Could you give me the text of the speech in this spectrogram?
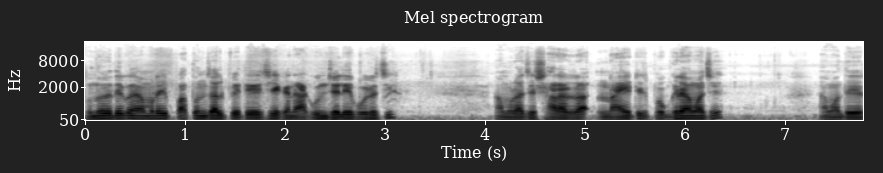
বন্ধুরা, দেখুন, আমরা এই পাতন জাল পেতে এসে এখানে আগুন জ্বালিয়ে বসেছি। আমরা যে সারা নাইটের প্রোগ্রাম আছে আমাদের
